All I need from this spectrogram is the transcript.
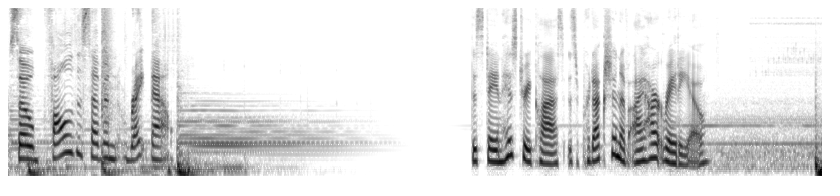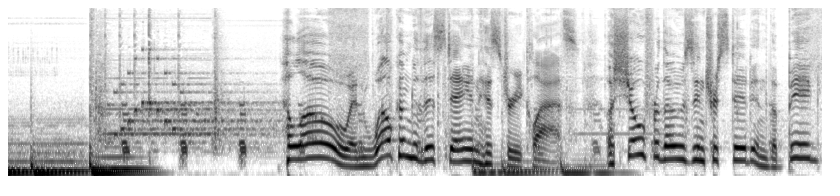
So follow the seven right now. This Day in History class is a production of iHeartRadio. Hello, and welcome to This Day in History class, a show for those interested in the big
